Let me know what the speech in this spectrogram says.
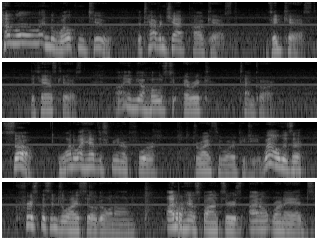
Hello and welcome to the Tavern Chat Podcast, Vidcast, the Castcast. I am your host, Eric Tenkar. So, why do I have the screen up for DriveThruRPG? Well, there's a Christmas and July sale going on. I don't have sponsors. I don't run ads.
